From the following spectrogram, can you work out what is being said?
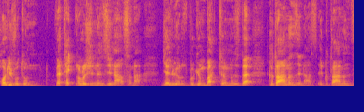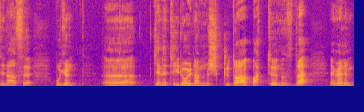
Hollywood'un ve teknolojinin zinasına geliyoruz. Bugün baktığımızda gıdanın zinası. E, gıdanın zinası bugün e, genetiğiyle oynanmış gıda baktığınızda efendim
